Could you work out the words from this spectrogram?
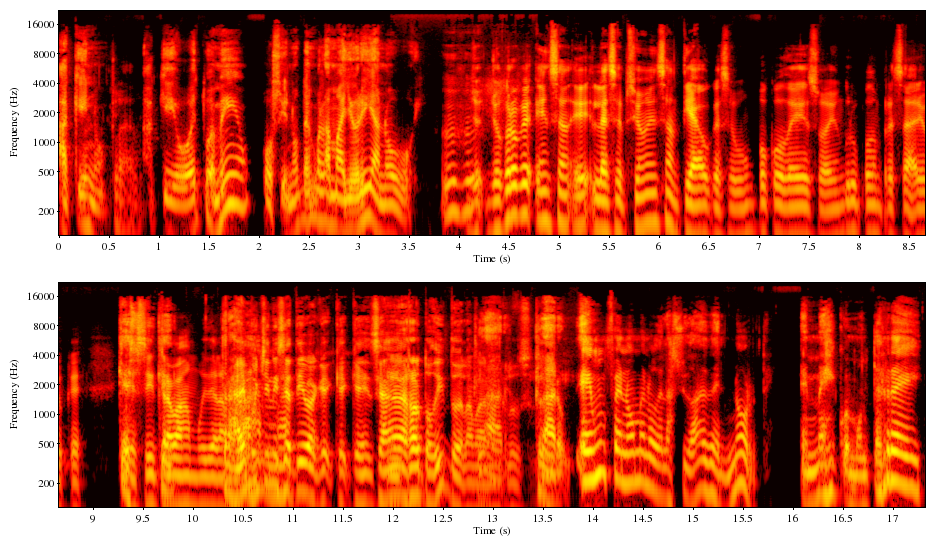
aquí no. Claro. Aquí o esto es mío, o si no tengo la mayoría, no voy. Yo, yo creo que en San- eh, la excepción en Santiago, que se ve un poco de eso, hay un grupo de empresarios que, que Que, sí que- trabajan muy de la Hay mano. mucha más. iniciativa que, que- que se han agarrado todito de la mano incluso. Claro, es un fenómeno de las ciudades del norte. En México, en Monterrey,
